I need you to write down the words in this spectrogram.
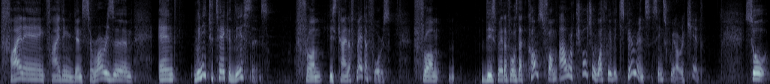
fighting, fighting against terrorism. And we need to take a distance from these kind of metaphors, from these metaphors that comes from our culture, what we've experienced since we are a kid. So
